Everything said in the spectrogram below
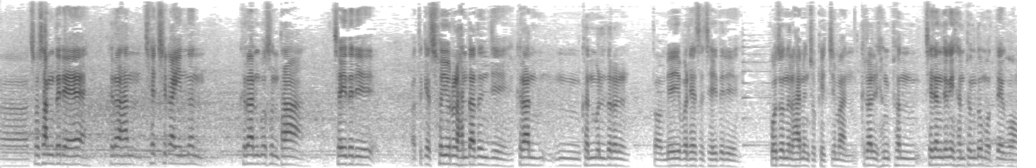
어, 조상들의 그러한 채취가 있는 그러한 곳은 다 저희들이 어떻게 소유를 한다든지 그러한 음, 건물들을 또 매입을 해서 저희들이 보존을 하면 좋겠지만 그럴 형편 재정적인 형편도 못 되고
